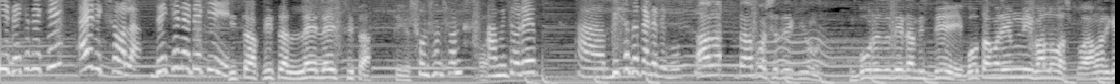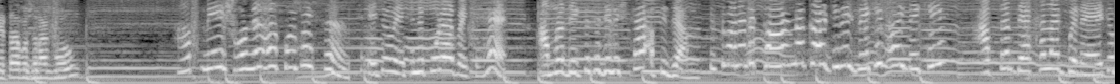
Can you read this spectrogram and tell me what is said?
কি? দেখে দেখি? এই রিক্সাওয়ালা দেখি এটা কি? ফিতা ফিতা লে লেস ফিতা। ঠিক আছে। শোন শোন শোন আমি তোরে বিশ হাজার টাকা দেবো। আর টাকা পয়সা দিয়ে কি বউরে যদি এটা আমি দেই বউ তো আমার এমনি ভালোবাসবো। আমার কি টাকা পয়সা রাখব আপনি স্বর্ণের হার কই পাইছেন? এটাও এখানে পাইছে হ্যাঁ? আমরা দেখতেছি জিনিসটা আপনি যান। কিছু মানে এটা কার না কার জিনিস? দেখি ভাই দেখি। আপনার দেখা লাগবে না এটা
